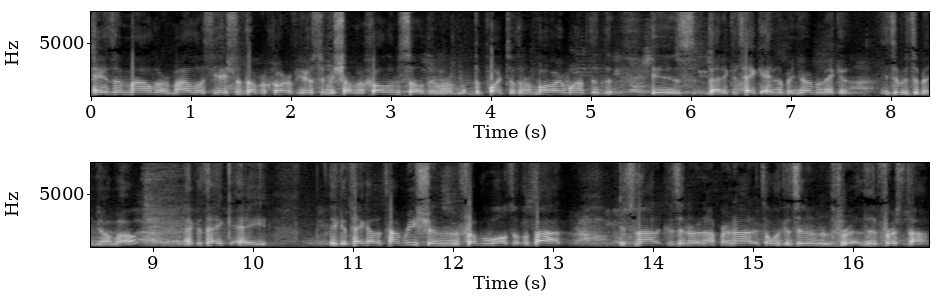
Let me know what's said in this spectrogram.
So the the point of the Ramah I wanted is that it could take Ena ben make it it's a ben Yomo. It could take a could take out a tam rishon from the walls of the pot. It's not considered an upper not. It's only considered the first time.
